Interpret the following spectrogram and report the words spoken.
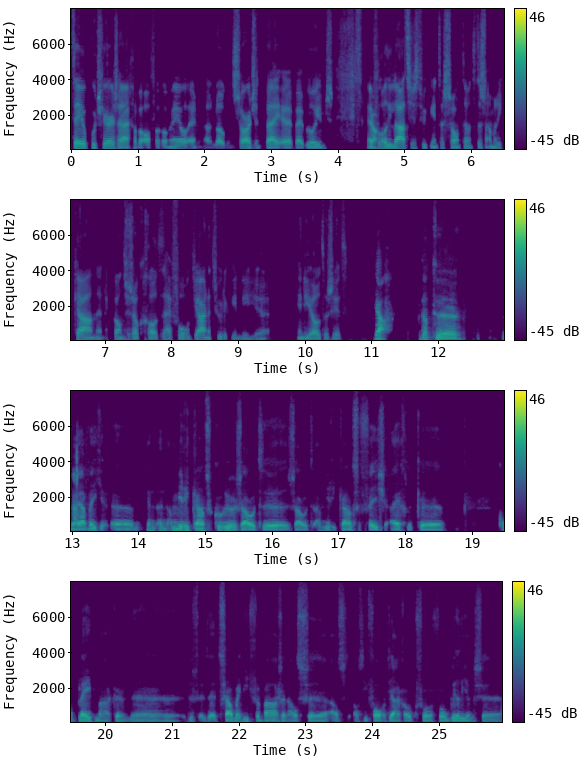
Theo Pourchaire zagen bij Alfa Romeo en Logan Sargent bij, bij Williams. En vooral die laatste is natuurlijk interessant, hè, want het is een Amerikaan. En de kans is ook groot dat hij volgend jaar natuurlijk in die, in die auto zit. Ja, dat, nou ja, weet je, een, een, Amerikaanse coureur zou het, zou het Amerikaanse feestje eigenlijk compleet maken. Uh, dus het, zou mij niet verbazen als, uh, als, als hij volgend jaar ook voor, voor Williams uh,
